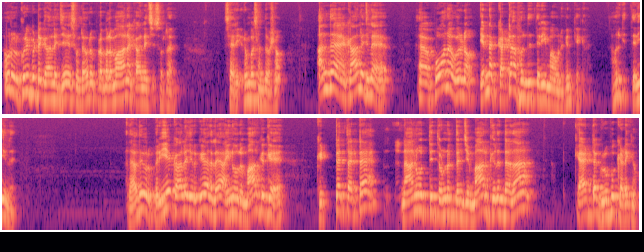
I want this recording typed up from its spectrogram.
அவர் ஒரு குறிப்பிட்ட காலேஜே சொல்கிறார் ஒரு பிரபலமான காலேஜ் சொல்கிறாரு சரி ரொம்ப சந்தோஷம். அந்த காலேஜில் போன வருடம் என்ன கட் ஆஃப் இருந்து தெரியுமா அவனுக்குன்னு கேட்குறேன். அவருக்கு தெரியல. அதாவது ஒரு பெரிய காலேஜ் இருக்குது அதில் ஐநூறு மார்க்குக்கு கிட்டத்தட்ட நானூற்றி தொண்ணூத்தஞ்சு மார்க் இருந்தால் தான் கேட்ட குரூப்பு கிடைக்கும்.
